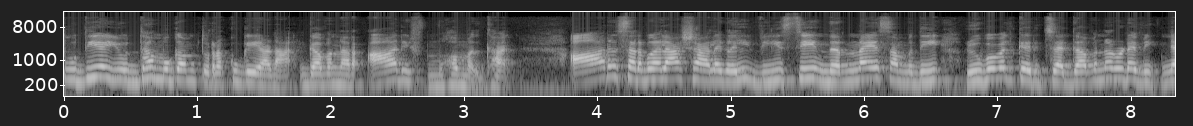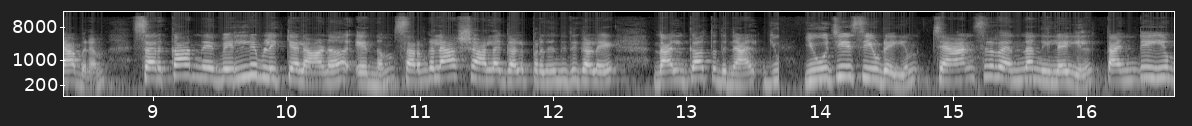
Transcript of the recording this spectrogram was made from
പുതിയ യുദ്ധമുഖം തുറക്കുകയാണ് ഗവർണർ ആരിഫ് മുഹമ്മദ് ഖാൻ. ആറ് സർവകലാശാലകളിൽ വി സി നിർണയ സമിതി രൂപവൽക്കരിച്ച ഗവർണറുടെ വിജ്ഞാപനം സർക്കാരിനെ വെല്ലുവിളിക്കലാണ് എന്നും സർവകലാശാലകൾ പ്രതിനിധികളെ നൽകാത്തതിനാൽ യു ജി സിയുടെയും ചാൻസലർ എന്ന നിലയിൽ തന്റെയും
